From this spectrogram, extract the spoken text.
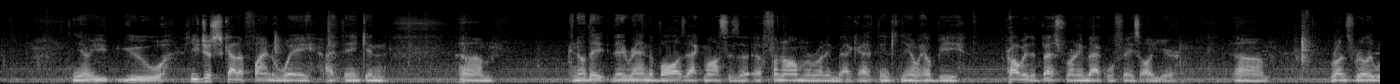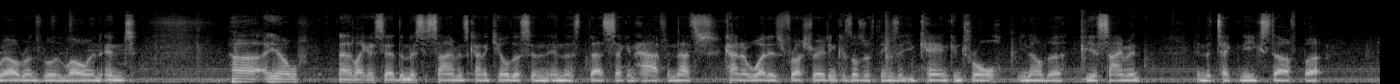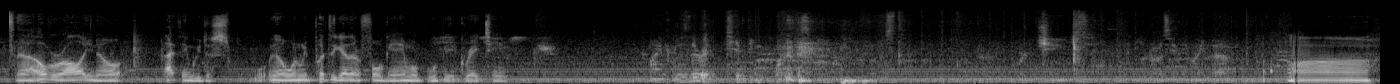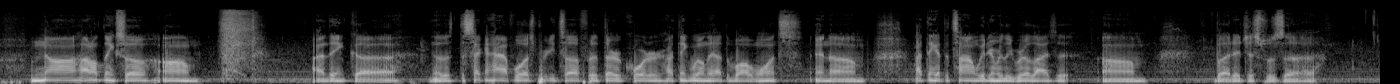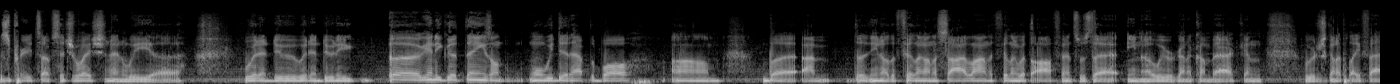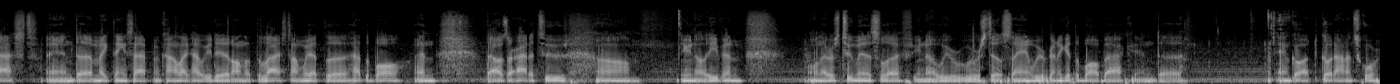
you know, you you you just got to find a way, I think, and um, you know they, they ran the ball. Zach Moss is a, a, phenomenal running back. I think you know he'll be probably the best running back we'll face all year. Um, runs really well, runs really low, and and uh, you know uh, like I said, the missed assignments kind of killed us in, in the, that second half, and that's kind of what is frustrating because those are things that you can control. You know, the the assignment and the technique stuff. But uh, overall, you know, I think we just, you know, when we put together a full game, we'll, we'll be a great team. Mike, was there a tipping point in this game you noticed where changed? Did you notice anything like that? Uh, no, I don't think so. Um, I think. Uh, you know, the, the, second half was pretty tough for the third quarter. I think we only had the ball once, and um, I think at the time we didn't really realize it. Um, but it just was a uh, it was a pretty tough situation, and we uh, we didn't do we didn't do any uh, any good things on when we did have the ball. Um, but I'm the you know the feeling on the sideline, the feeling with the offense was that you know we were going to come back and we were just going to play fast and uh, make things happen, kind of like how we did on the, the, last time we had the had the ball, and that was our attitude. Um, you know, even when there was two minutes left, you know, we were, we were still saying we were going to get the ball back and uh, and go out, go down and score.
